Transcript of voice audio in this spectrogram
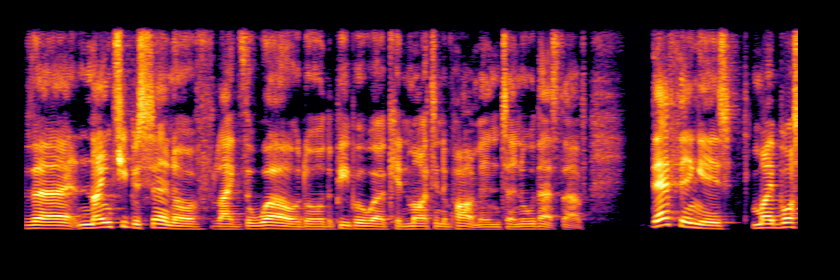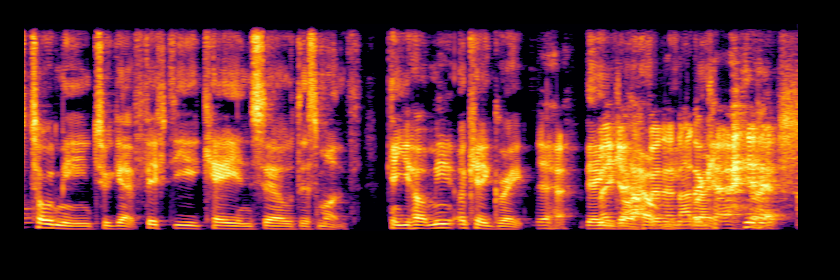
the 90% of like the world or the people who work in marketing department and all that stuff, their thing is my boss told me to get 50k in sales this month. Can you help me? Okay, great. yeah, There make you go. it happen, help me. and I don't Right, care. yeah, right.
